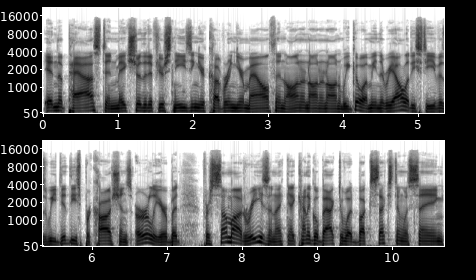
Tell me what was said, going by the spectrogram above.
in the past and make sure that if you're sneezing, you're covering your mouth and on and on and on we go. I mean, the reality, Steve, is we did these precautions earlier, but for some odd reason, I, I kind of go back to what Buck Sexton was saying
